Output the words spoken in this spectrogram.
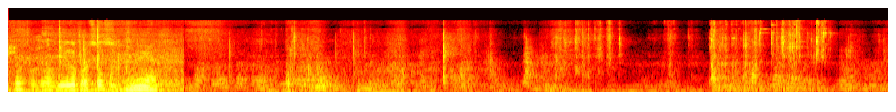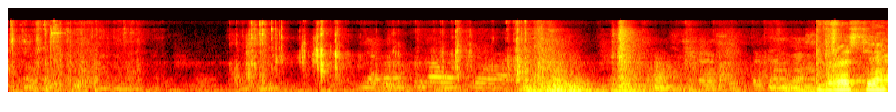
Все, пожалуйста. Не на процесс? Не. Здрасте.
